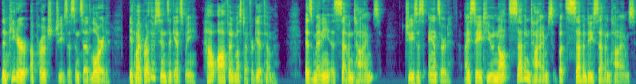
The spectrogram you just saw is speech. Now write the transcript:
Then Peter approached Jesus and said, Lord, if my brother sins against me, how often must I forgive him? As many as seven times? Jesus answered, I say to you, not seven times, but seventy seven times.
